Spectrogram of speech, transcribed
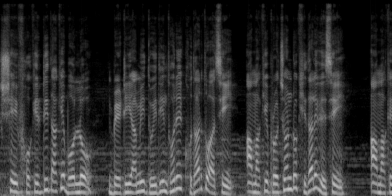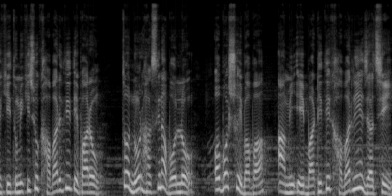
সেই ফকিরটি তাকে বলল, বেটি, আমি দুই দিন ধরে ক্ষুধার্ত আছি। আমাকে প্রচণ্ড খিদা লেগেছে। আমাকে কি তুমি কিছু খাবার দিতে পারো? তো নূর হাসিনা বলল, অবশ্যই বাবা, আমি এই বাটিতে খাবার নিয়ে যাচ্ছি।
